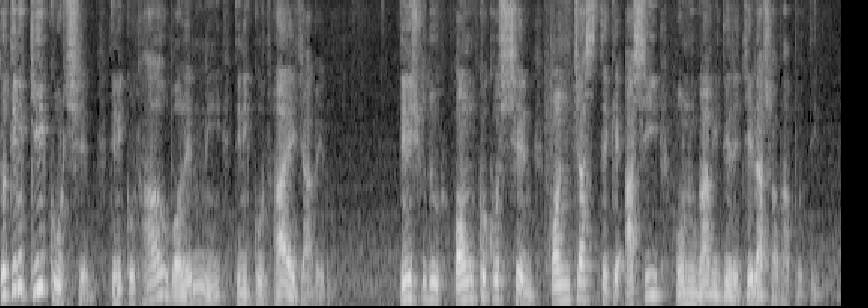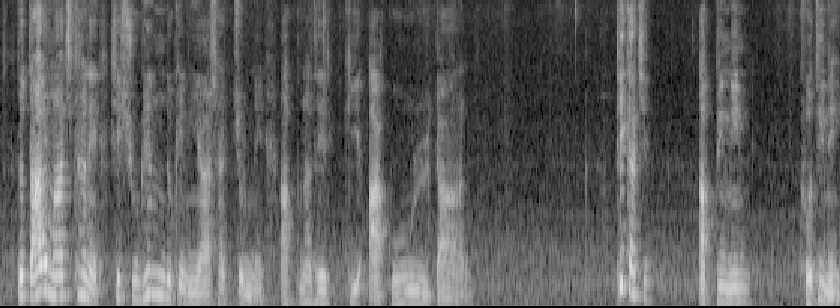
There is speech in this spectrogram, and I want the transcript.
তো তিনি কি করছেন? তিনি কোথাও বলেননি, তিনি কোথায় যাবেন? তিনি শুধু অঙ্ক করছেন পঞ্চাশ থেকে আশি অনুগামীদের জেলা সভাপতি। তো তার মাঝখানে সেই শুভেন্দুকে নিয়ে আসার জন্য আপনাদের কি আকুল টান? ঠিক আছে, আপনি নিন, ক্ষতি নেই।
